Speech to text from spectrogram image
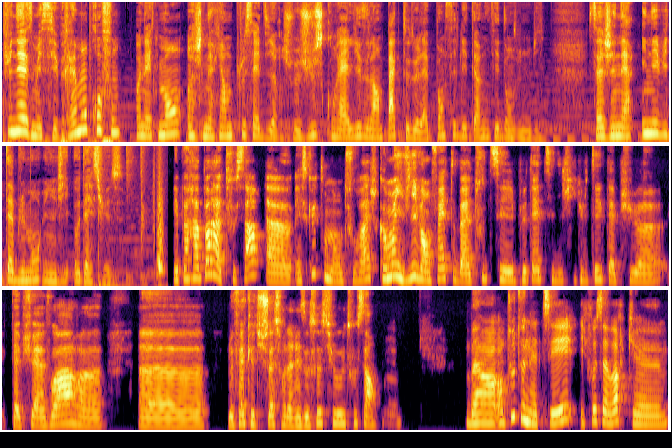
Punaise, mais c'est vraiment profond. Honnêtement, je n'ai rien de plus à dire. Je veux juste qu'on réalise l'impact de la pensée de l'éternité dans une vie. Ça génère inévitablement une vie audacieuse. Et par rapport à tout ça, euh, est-ce que ton entourage, comment ils vivent en fait bah, toutes ces peut-être ces difficultés que tu as pu euh, as pu avoir, euh, le fait que tu sois sur les réseaux sociaux, tout ça? Ben en toute honnêteté, il faut savoir que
